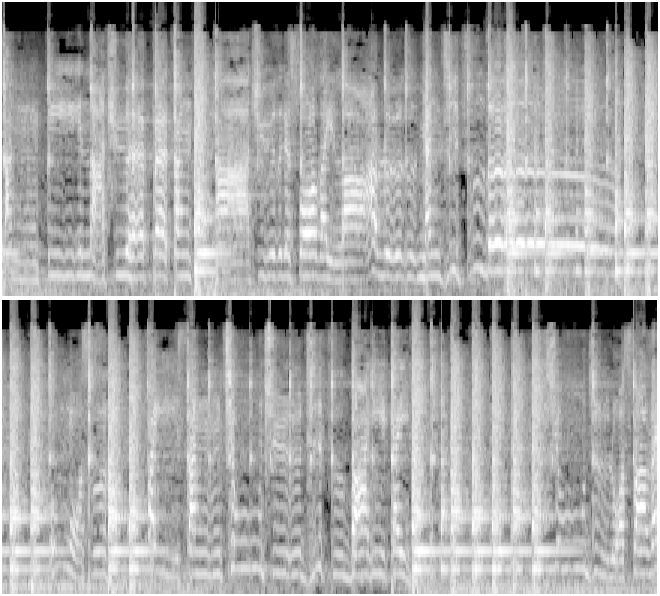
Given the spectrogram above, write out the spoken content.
身边拿去不争，拿去这个烧在腊肉是娘妻子的。我是背身秋去妻子把一盖，住了杀在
